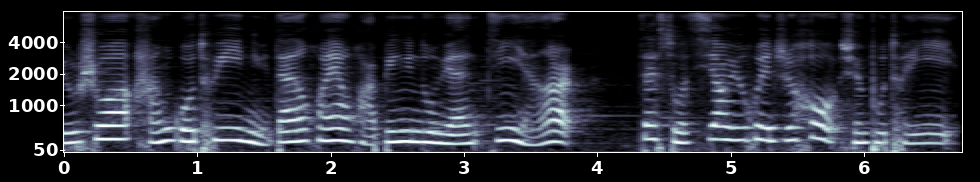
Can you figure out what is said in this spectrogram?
比如说，韩国退役女单花样滑冰运动员金妍儿，在索契奥运会之后宣布退役。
